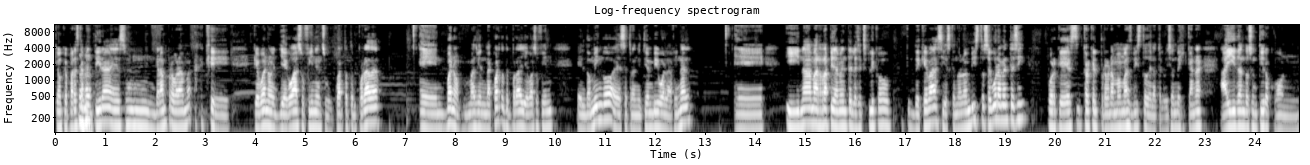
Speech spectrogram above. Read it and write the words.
que aunque parezca mentira, es un gran programa que, bueno, llegó a su fin en su cuarta temporada. bueno, más bien la cuarta temporada llegó a su fin el domingo, eh, se transmitió en vivo la final. Eh, y nada más rápidamente les explico de qué va, si es que no lo han visto, seguramente sí, porque es creo que el programa más visto de la televisión mexicana, ahí dándose un tiro con,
